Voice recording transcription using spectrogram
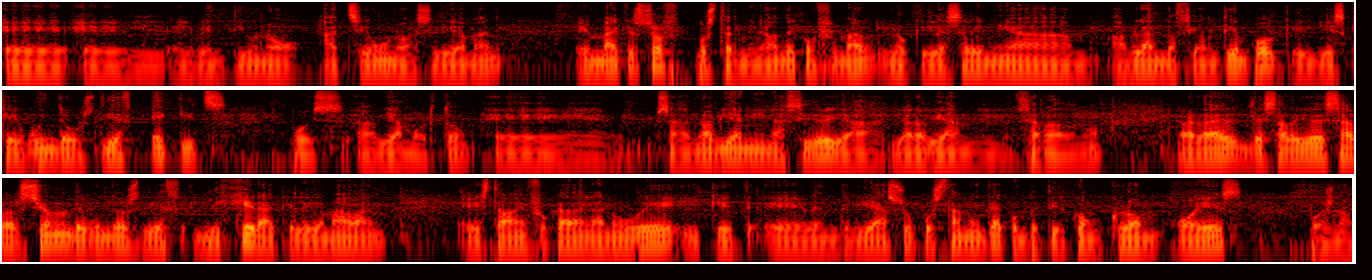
eh, el, 21H1, así le llaman, en Microsoft pues terminaron de confirmar lo que ya se venía hablando hacía un tiempo, y es que Windows 10X pues había muerto. Eh, o sea, no había ni nacido y ya, ya lo habían cerrado, ¿no? La verdad, el desarrollo de esa versión de Windows 10 ligera que le llamaban estaba enfocada en la nube y que eh, vendría supuestamente a competir con Chrome OS. Pues no,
